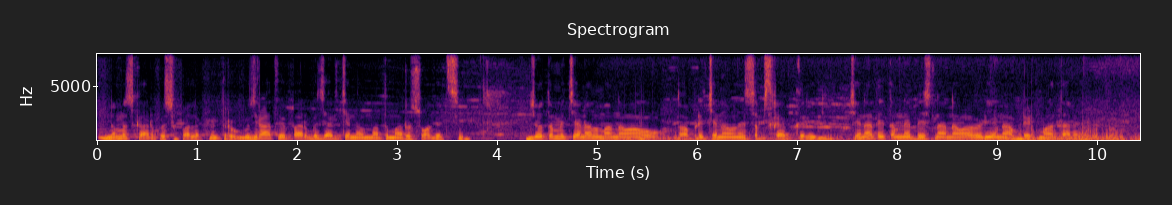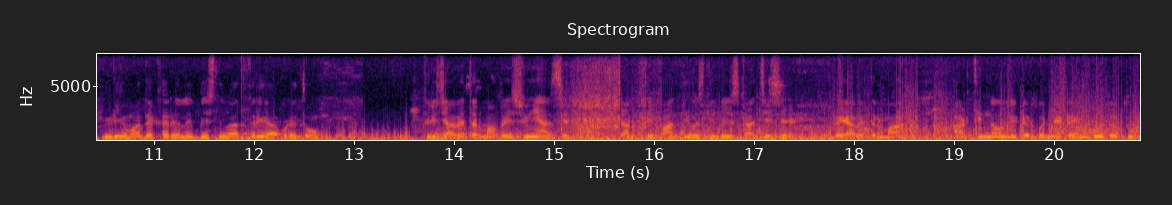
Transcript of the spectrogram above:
નમસ્કાર, પશુપાલક મિત્રો. ગુજરાત વેપાર બજાર ચેનલમાં તમારું સ્વાગત છે. જો તમે ચેનલમાં નવા હો, તો આપણી ચેનલને સબસ્ક્રાઇબ કરી લો. જેનાથી તમને બેસના નવા વિડીયોના અપડેટ મળતા રહે. વિડીયોમાં દેખાઈ રહેલી બેસની વાત કરીએ આપણે તો ત્રીજા વેતરમાં ભેંસ અહીંયા છે. ચારથી પાંચ દિવસની ભેંસ કાચી છે. ગયા વેતરમાં આઠથી નવ લીટર બંને ટાઈમ દૂધ હતું.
